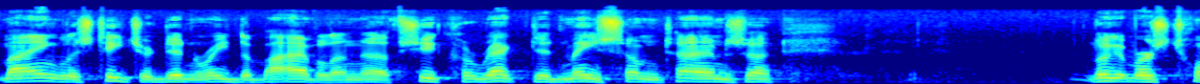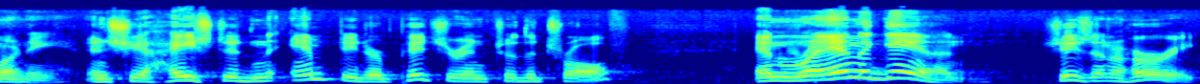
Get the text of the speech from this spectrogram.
My English teacher didn't read the Bible enough. She corrected me sometimes. Uh, look at verse 20. And she hasted and emptied her pitcher into the trough and ran again. She's in a hurry.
